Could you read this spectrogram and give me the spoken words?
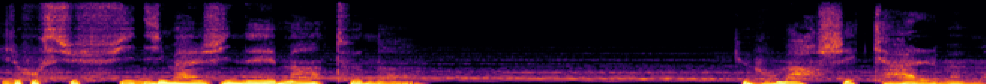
il vous suffit d'imaginer maintenant que vous marchez calmement,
